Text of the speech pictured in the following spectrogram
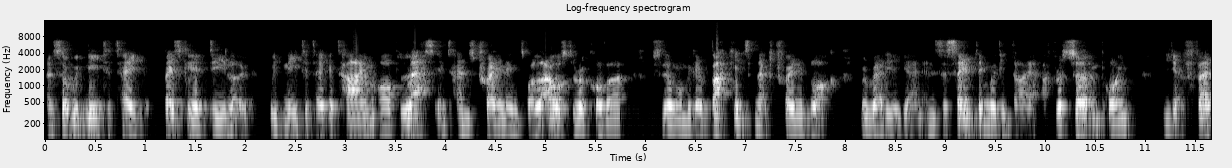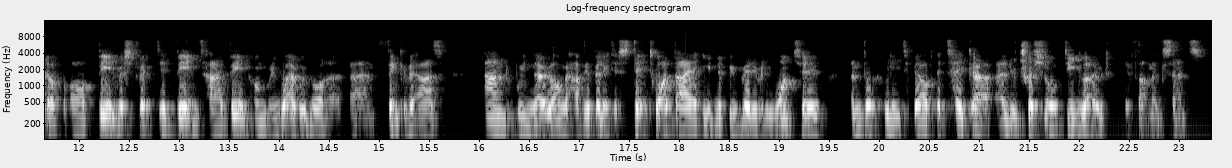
And so we'd need to take basically a deload. We'd need to take a time of less intense training to allow us to recover. So then when we go back into the next training block, we're ready again. And it's the same thing with your diet. After a certain point, you get fed up of being restricted, being tired, being hungry, whatever we want to um, think of it as and we no longer have the ability to stick to our diet even if we really, really want to. And thus, we need to be able to take a, a nutritional deload, if that makes sense.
